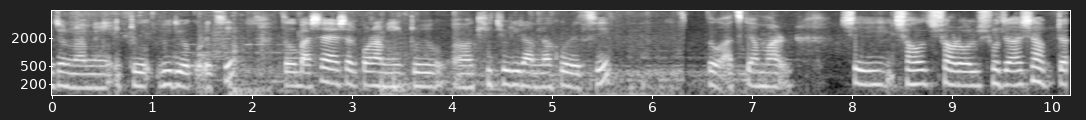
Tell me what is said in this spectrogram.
এই জন্য আমি একটু ভিডিও করেছি। তো বাসায় আসার পর আমি একটু খিচুড়ি রান্না করেছি। তো আজকে আমার সেই সহজ, সরল, সোজা, সাপটা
